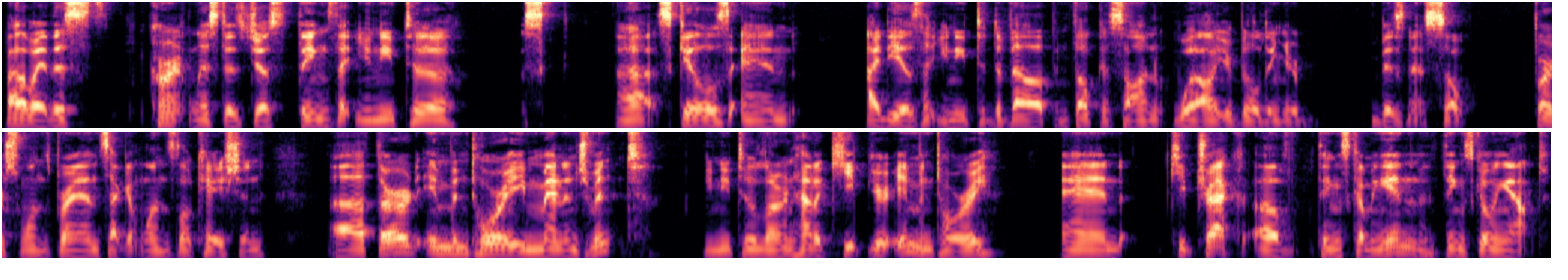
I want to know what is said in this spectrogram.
By the way, this current list is just things that you need to uh, skills and ideas that you need to develop and focus on while you're building your business. So, first one's brand, second one's location. Uh, third, inventory management. You need to learn how to keep your inventory and keep track of things coming in and things going out.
